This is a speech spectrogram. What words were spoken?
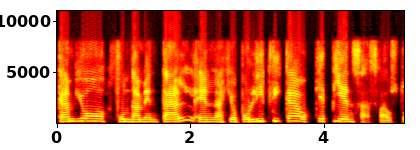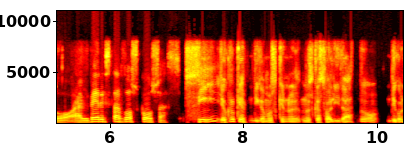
cambio fundamental en la geopolítica o qué piensas, Fausto, al ver estas dos cosas? Sí, yo creo que digamos que no es, no es casualidad, ¿no? Digo,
